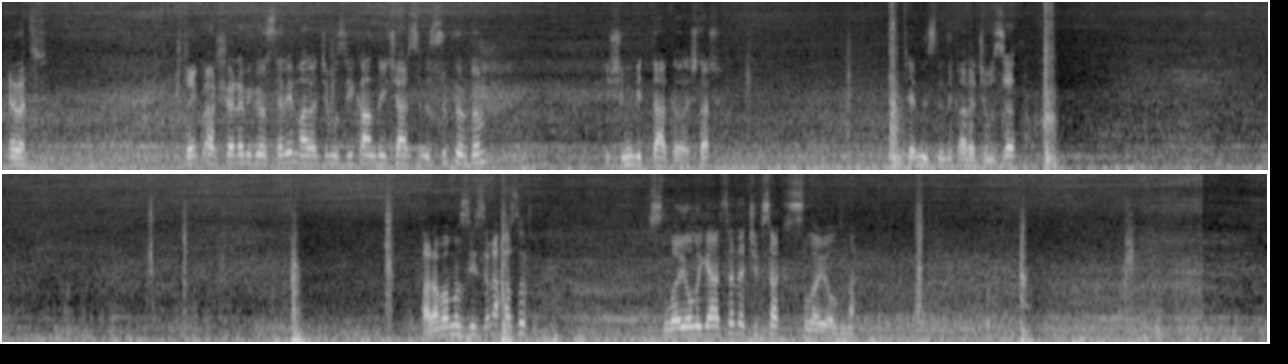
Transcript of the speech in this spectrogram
Evet. Tekrar şöyle bir göstereyim. Aracımız yıkandı, içerisini süpürdüm. İşim bitti arkadaşlar. Temizledik aracımızı. Arabamız izine hazır. Sıla yolu gelse de çıksak Sıla yoluna.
